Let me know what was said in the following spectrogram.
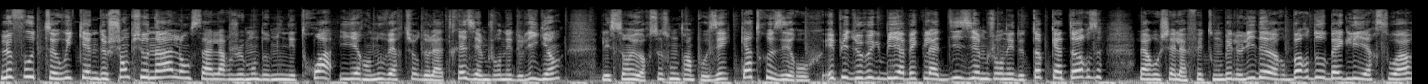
Le foot, week-end de championnat, Lens a largement dominé 3 hier en ouverture de la 13e journée de Ligue 1. Les 100 heures se sont imposés 4-0. Et puis du rugby avec la 10e journée de top 14. La Rochelle a fait tomber le leader Bordeaux-Bagli hier soir.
